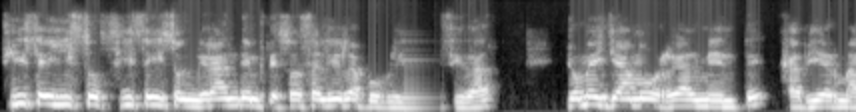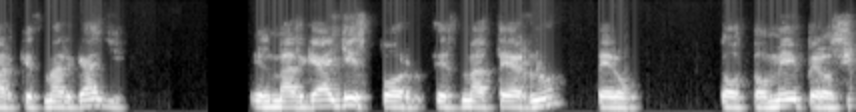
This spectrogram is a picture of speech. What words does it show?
Sí se hizo, sí se hizo en grande, empezó a salir la publicidad yo me llamo realmente Javier Márquez Margalli. El Margalli es, por, es materno, pero lo tomé, pero sí,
